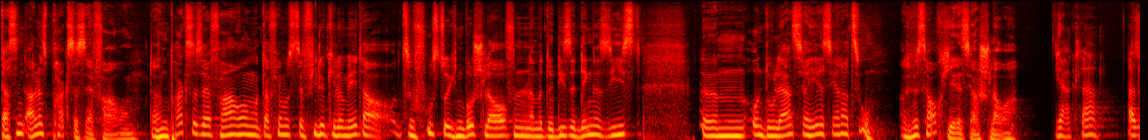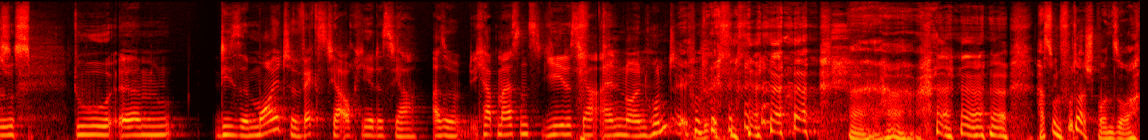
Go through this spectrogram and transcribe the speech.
das sind alles Praxiserfahrungen. Das sind Praxiserfahrungen und dafür musst du viele Kilometer zu Fuß durch den Busch laufen, damit du diese Dinge siehst. Ähm, und du lernst ja jedes Jahr dazu. Also du bist ja auch jedes Jahr schlauer. Ja, klar. Also du, ähm, diese Meute wächst ja auch jedes Jahr. Also ich habe meistens jedes Jahr einen neuen Hund. Hast du einen Futtersponsor?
